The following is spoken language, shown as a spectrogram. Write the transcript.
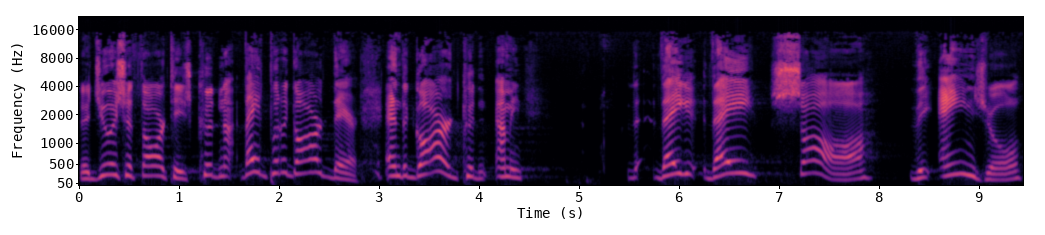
the Jewish authorities could not, they had put a guard there. And the guard couldn't, I mean, they, they saw the angel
